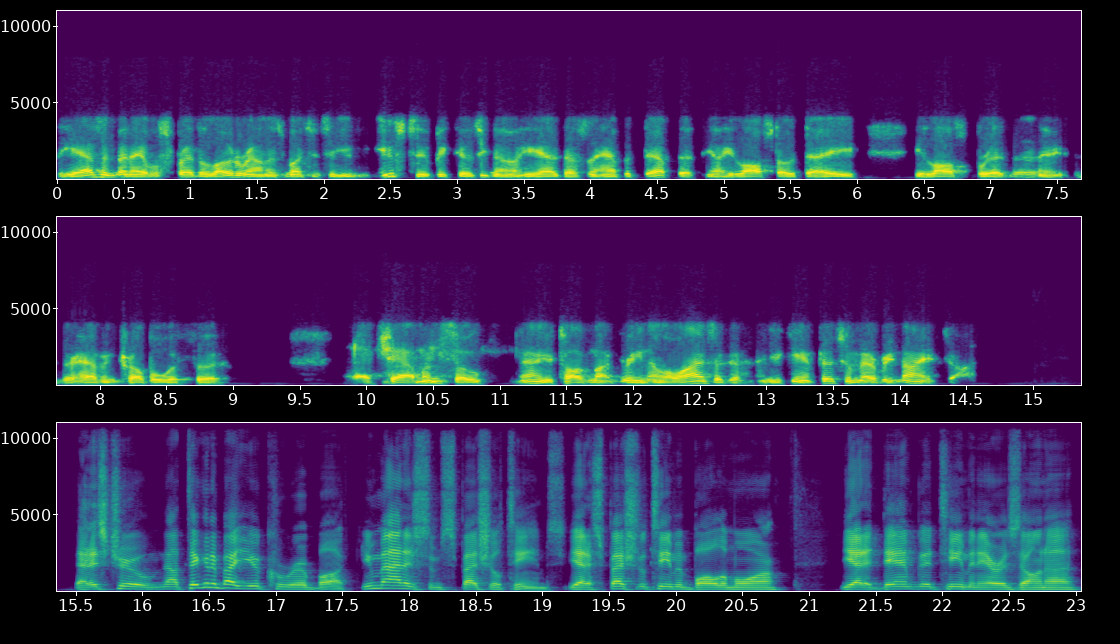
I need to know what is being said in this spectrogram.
he hasn't been able to spread the load around as much as he used to because you know he has, doesn't have the depth that you know he lost O'Day, he lost Britton. They're having trouble with uh, uh, Chapman. So now you're talking about Green and Loaisiga, and you can't pitch them every night, John. That is true. Now, thinking about your career, Buck, you managed some special teams. You had a special team in Baltimore. You had a damn good team in Arizona.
